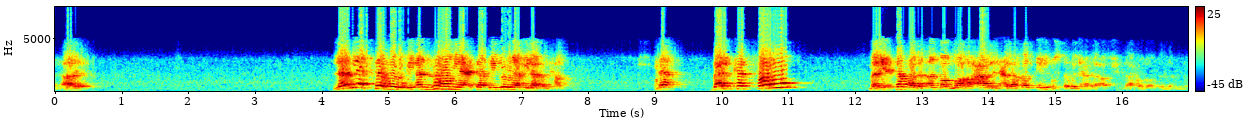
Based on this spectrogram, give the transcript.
الآية. لم يكتفوا بأنهم يعتقدون خلاف الحق. لا. بل كفروا من اعتقد أن الله عال على خلقه مستوى على عرشه. لا حول ولا قوة إلا بالله.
